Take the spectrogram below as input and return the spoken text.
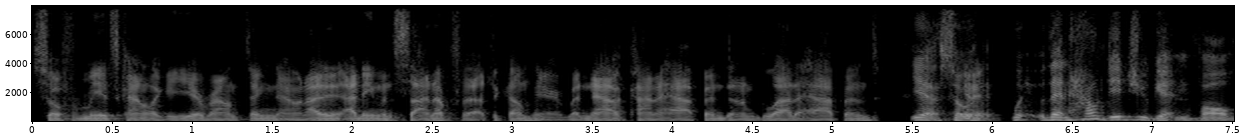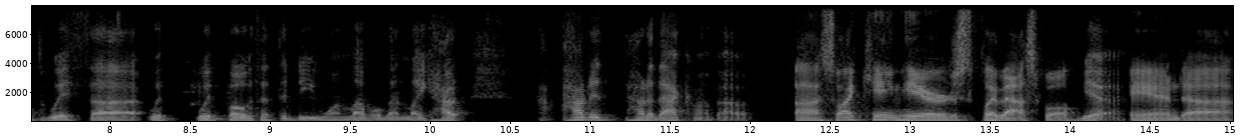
So for me, it's kind of like a year round thing now. And I didn't, I didn't even sign up for that to come here, but now it kind of happened, and I'm glad it happened. Yeah. So it- then how did you get involved with uh with with both at the D1 level then? Like how how did how did that come about? Uh, so I came here just to play basketball. Yeah. And uh,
